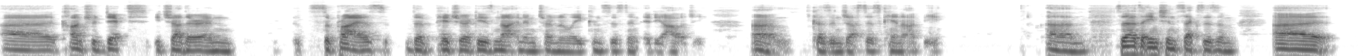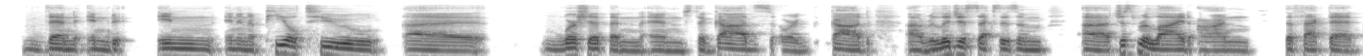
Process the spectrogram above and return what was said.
uh, contradict each other. And surprise, the patriarchy is not an internally consistent ideology, because um, injustice cannot be. Um, so that's ancient sexism. Uh, then in in in an appeal to uh, worship and and the gods or God, uh, religious sexism uh, just relied on the fact that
